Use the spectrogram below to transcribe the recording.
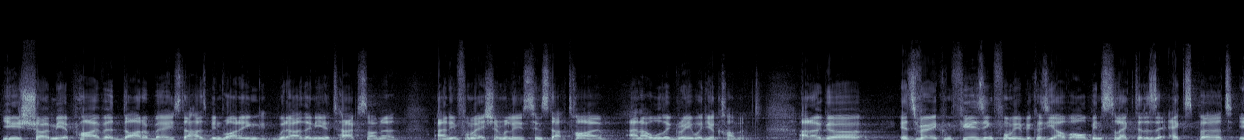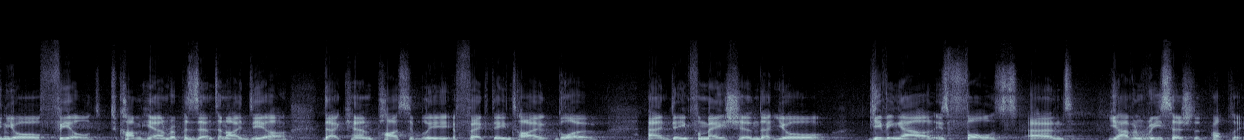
You show me a private database that has been running without any attacks on it and information released since that time, and I will agree with your comment. And I go, it's very confusing for me because you have all been selected as an expert in your field to come here and represent an idea that can possibly affect the entire globe. And the information that you're giving out is false and you haven't researched it properly.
